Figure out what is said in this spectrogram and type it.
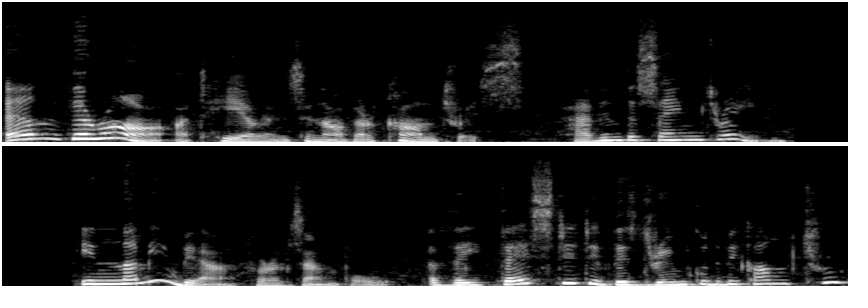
And there are adherents in other countries having the same dream. In Namibia, for example, they tested if this dream could become true.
